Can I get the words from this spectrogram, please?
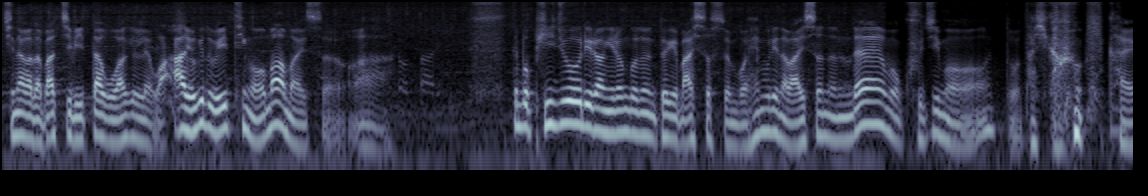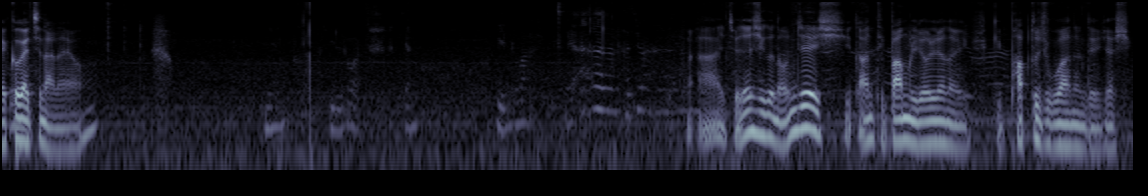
지나가다 맛집이 있다고 하길래 와 여기도 웨이팅 어마어마했어요 와 근데 뭐 비주얼이랑 이런 거는 되게 맛있었어요. 뭐 해물이나 맛있었는데 뭐 굳이 뭐 또 다시 가고 갈 것 같진 않아요. 아, 저 자식은 언제 씨 나한테 밤을 열려나 밥도 주고 하는데 이 자식이.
